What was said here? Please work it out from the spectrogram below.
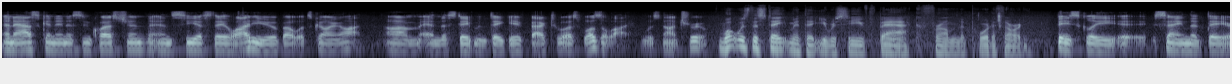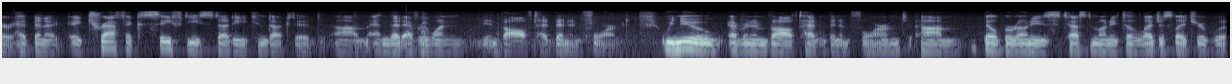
and ask an innocent question and see if they lie to you about what's going on. Um, and the statement they gave back to us was a lie, was not true. What was the statement that you received back from the Port Authority? Basically uh, saying that there had been a, a traffic safety study conducted um, and that everyone involved had been informed. We knew everyone involved hadn't been informed. Um, Bill Baroni's testimony to the legislature would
